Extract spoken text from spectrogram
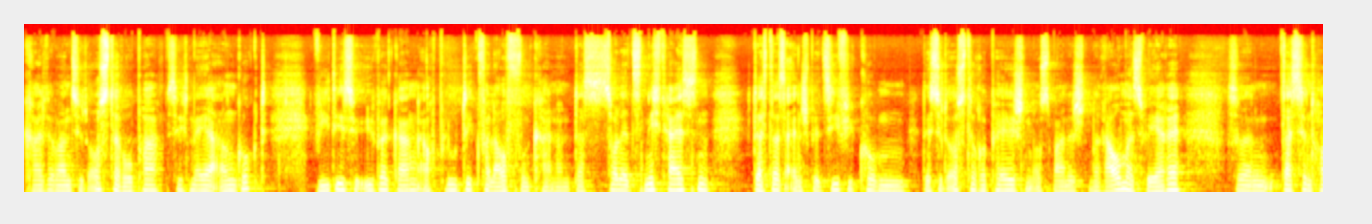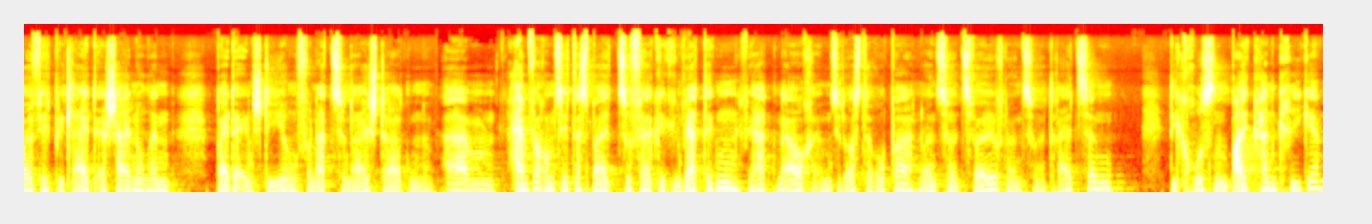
gerade wenn man Südosteuropa sich näher anguckt, wie dieser Übergang auch blutig verlaufen kann. Und das soll jetzt nicht heißen, dass das ein Spezifikum des südosteuropäischen osmanischen Raumes wäre, sondern das sind häufig Begleiterscheinungen bei der Entstehung von Nationalstaaten. Ähm, einfach um sich das mal zu vergegenwärtigen, wir hatten auch in Südosteuropa 1912, 1913 die großen Balkankriege,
